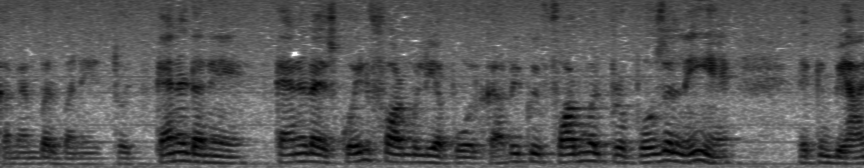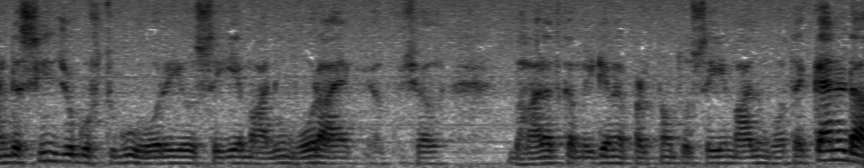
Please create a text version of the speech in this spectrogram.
का मेंबर बने। तो कनाडा ने, कनाडा इसको इनफॉर्मली अपोल का अभी कोई फॉर्मल प्रपोजल नहीं है लेकिन बिहाइंड द सीन जो गुफ्तु हो रही है, उससे ये मालूम हो रहा है कुछ भारत का मीडिया में पढ़ता हूँ तो उससे ये मालूम होता है कैनेडा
